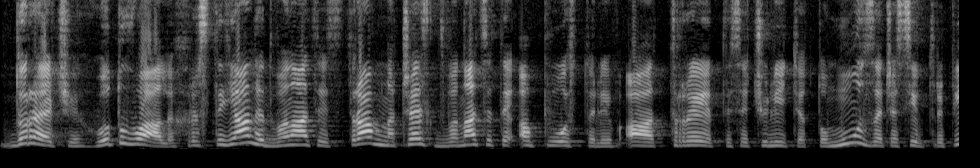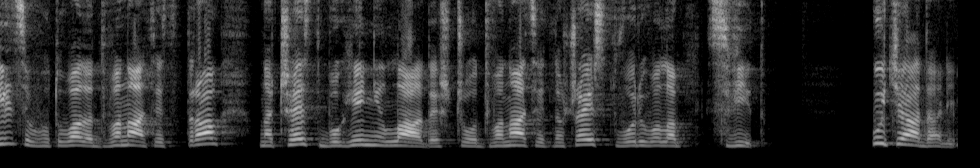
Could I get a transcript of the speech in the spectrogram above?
До речі, готували християни 12 страв на честь 12 апостолів. А три тисячоліття тому, за часів трипільців, готували 12 страв на честь богині Лади, що 12 ночей створювала світ. Кутя далі.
